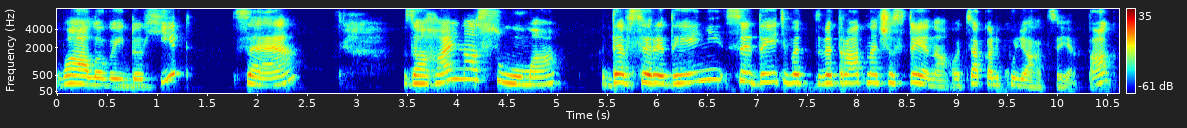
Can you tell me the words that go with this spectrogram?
Валовий дохід це загальна сума, де всередині сидить витратна частина, оця калькуляція, так?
